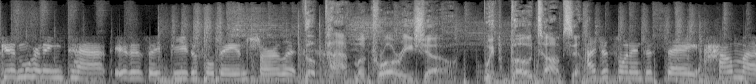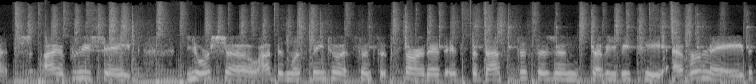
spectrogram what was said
Good morning, Pat. It is a beautiful day in Charlotte. The Pat McCrory Show with Bo Thompson. I just wanted to say how much I appreciate your show. I've been listening to it since it started. It's the best decision WBT ever made.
